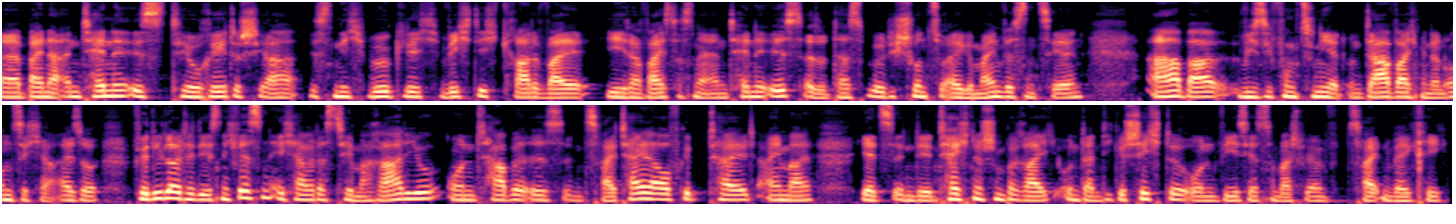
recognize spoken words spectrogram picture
Äh, bei einer Antenne ist theoretisch ja, ist nicht wirklich wichtig, gerade weil weil jeder weiß, was eine Antenne ist. Also das würde ich schon zu Allgemeinwissen zählen. Aber wie sie funktioniert. Und da war ich mir dann unsicher. Also für die Leute, die es nicht wissen, ich habe das Thema Radio und habe es in zwei Teile aufgeteilt. Einmal jetzt in den technischen Bereich und dann die Geschichte und wie es jetzt zum Beispiel im Zweiten Weltkrieg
